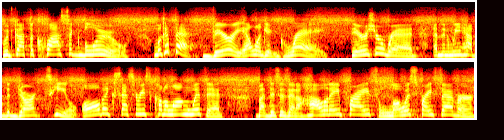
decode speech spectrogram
We've got the classic blue. Look at that, very elegant gray. There's your red, and then we have the dark teal. All the accessories come along with it, but this is at a holiday price, lowest price ever.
